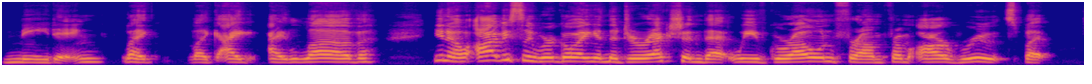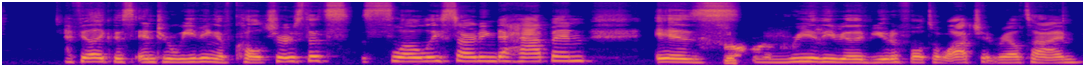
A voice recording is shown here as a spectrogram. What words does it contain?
needing. Like like I I love, you know, obviously we're going in the direction that we've grown from from our roots, but I feel like this interweaving of cultures that's slowly starting to happen is really really beautiful to watch in real time.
